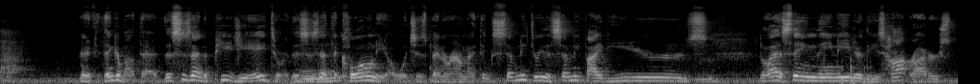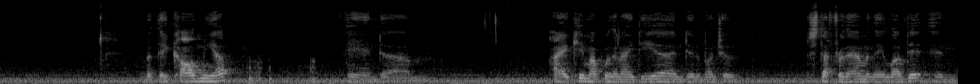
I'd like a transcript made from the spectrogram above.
And if you think about that, this is at a PGA tour. This is at the Colonial, which has been around, I think, 73 to 75 years. The last thing they need are these hot rodders. But they called me up, and um, I came up with an idea and did a bunch of stuff for them, and they loved it. And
